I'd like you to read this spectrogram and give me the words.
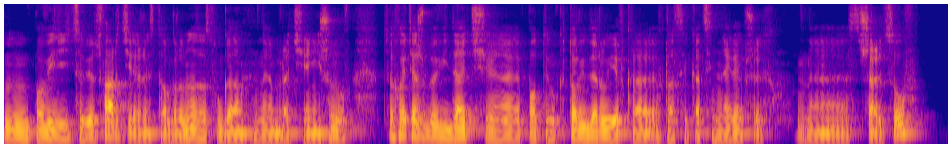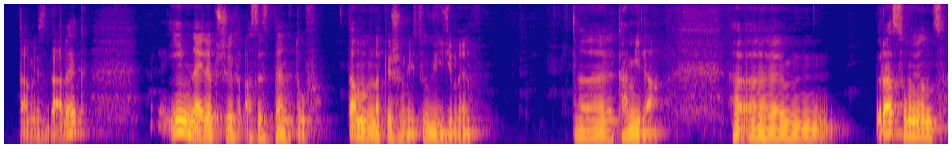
mm, powiedzieć sobie otwarcie, że jest to ogromna zasługa e, braci Janiszynów, co chociażby widać e, po tym, kto lideruje w, kla- w klasyfikacji najlepszych e, strzelców. Tam jest Darek. I najlepszych asystentów. Tam na pierwszym miejscu widzimy Kamila. Reasumując,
